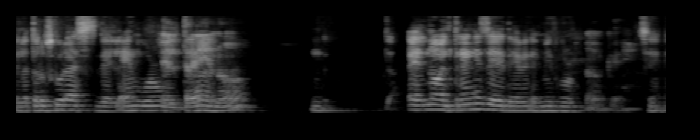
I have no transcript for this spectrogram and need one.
de la Torre Oscura es del Endworld. El tren, ¿no? Eh, no, el tren es de, de, de Midworld. Ok. Sí,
